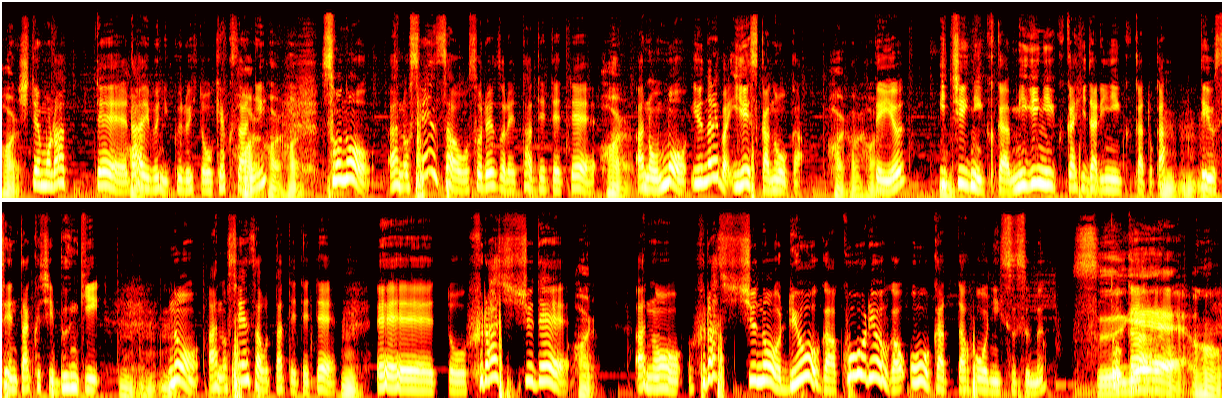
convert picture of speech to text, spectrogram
はい。してもらって、い。ライブに来る人お客さんに、はいはいはい。そのあのセンサーをそれぞれ立てててはい。あのもう言うなればイエスかノーかはいはいはい。っていう、うん1に行くか右に行くか左に行くかとかっていう選択肢分岐の,、あのセンサーを立ててて、うん。えーっとフラッシュではい。あのフラッシュの量が光量が多かった方に進む。すげえ。うん。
